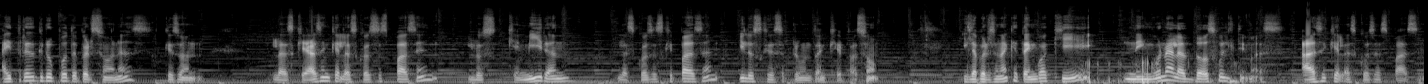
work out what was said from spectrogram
hay tres grupos de personas que son las que hacen que las cosas pasen, los que miran las cosas que pasan y los que se preguntan qué pasó. Y la persona que tengo aquí, ninguna de las dos últimas hace que las cosas pasen.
